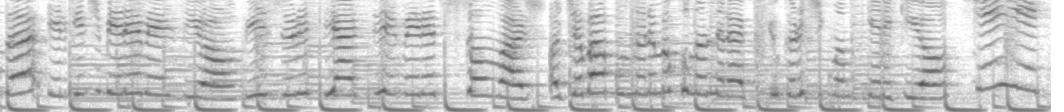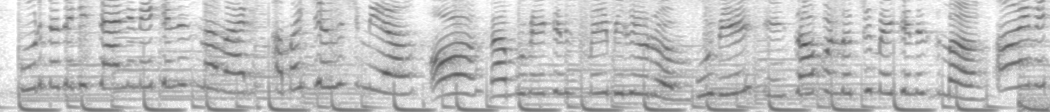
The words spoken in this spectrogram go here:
oda ilginç bir yere benziyor. Bir sürü TNT ve redstone var. Acaba bunları mı kullanarak yukarı çıkmamız gerekiyor? Şey Yiğit, burada da bir tane var ama çalışmıyor. Aa ben bu mekanizmayı biliyorum. Bu bir insan fırlatıcı mekanizma. Aa evet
